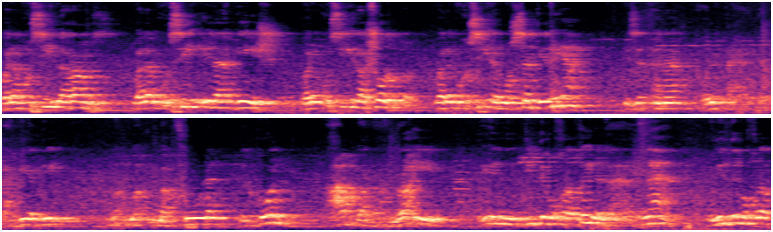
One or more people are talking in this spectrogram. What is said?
ولم اسيء إلى رمز ولم اسيء إلى جيش ولم اسيء إلى شرطة ولم اسيء إلى مؤسسات دينيه إذا أنا حريه التعبير دي م- م- مكفوله للكل. عبر عن رأيي لأن دي الديمقراطية اللي إحنا ودي الديمقراطية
